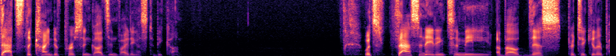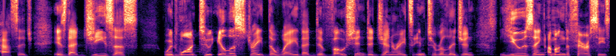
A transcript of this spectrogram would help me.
That's the kind of person God's inviting us to become. What's fascinating to me about this particular passage is that Jesus would want to illustrate the way that devotion degenerates into religion using, among the Pharisees,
